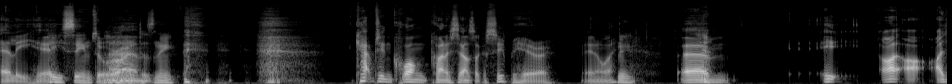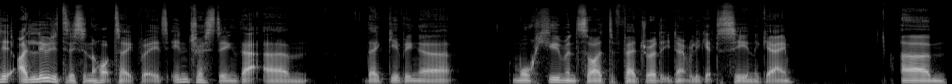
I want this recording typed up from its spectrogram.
Ellie here. He seems all right, Um, doesn't he? Captain Kwong kind of sounds like a superhero in a way. Yeah. Um, it, I, I, I, did, I alluded to this in the hot take, but it's interesting that um, they're giving a more human side to Fedra that you don't really get to see in the game. Um,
